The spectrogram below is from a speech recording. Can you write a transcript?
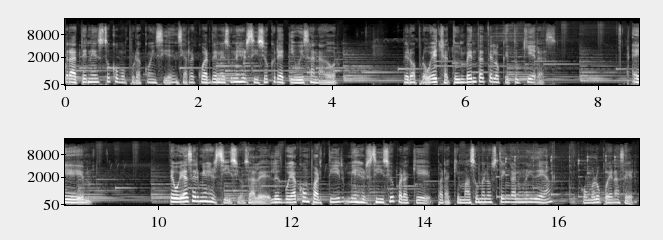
traten esto como pura coincidencia. Recuerden, es un ejercicio creativo y sanador. Pero aprovecha, tú invéntate lo que tú quieras. Eh, te voy a hacer mi ejercicio, o sea, les voy a compartir mi ejercicio para que, para que más o menos tengan una idea de cómo lo pueden hacer.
